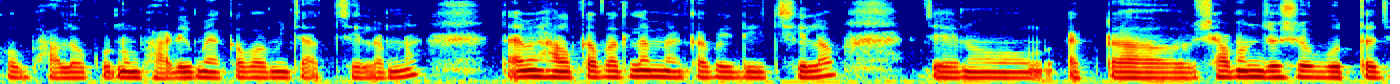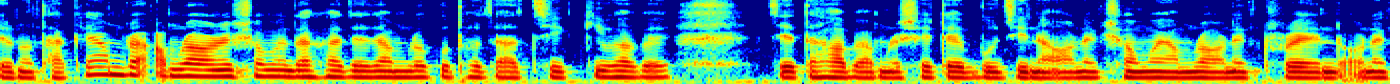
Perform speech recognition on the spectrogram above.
খুব ভালো কোনো ভারী মেকআপ আমি চাচ্ছিলাম না। তাই আমি হালকা পাতলা মেকআপে দিচ্ছিলাম, যেন একটা সামঞ্জস্য বোধটা যেন থাকে। আমরা আমরা অনেক সময় দেখা যায় যে আমরা কোথাও যাচ্ছি, কীভাবে যেতে হবে আমরা সেটাই বুঝি না। অনেক সময় আমরা অনেক ট্রেন্ড অনেক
